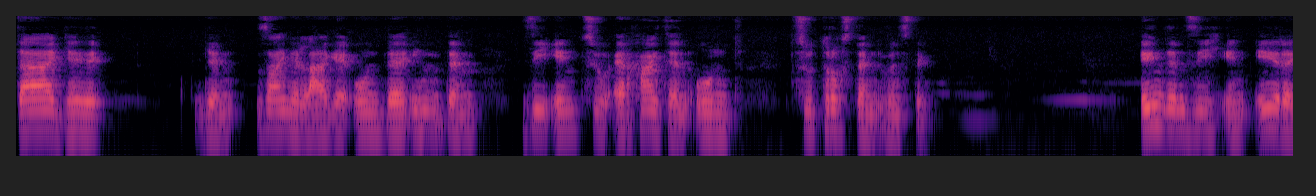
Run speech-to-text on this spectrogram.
dagegen seine Lage und indem sie ihn zu erheitern und zu trösten wünschte. Indem sich in ihrer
